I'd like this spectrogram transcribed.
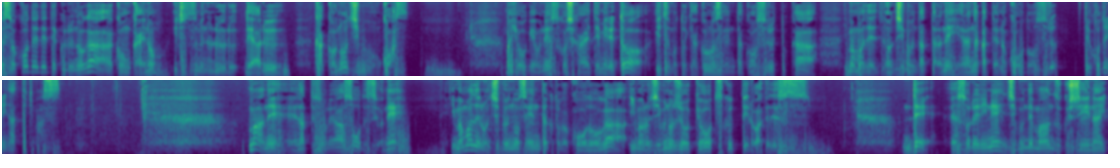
そこで出てくるのが、今回の5つ目のルールである、過去の自分を壊す。まあ、表現をね、少し変えてみると、いつもと逆の選択をするとか、今までの自分だったらね、やらなかったような行動をするっていうことになってきます。まあね、だってそれはそうですよね。今までの自分の選択とか行動が今の自分の状況を作っているわけです。で、それにね、自分で満足していない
